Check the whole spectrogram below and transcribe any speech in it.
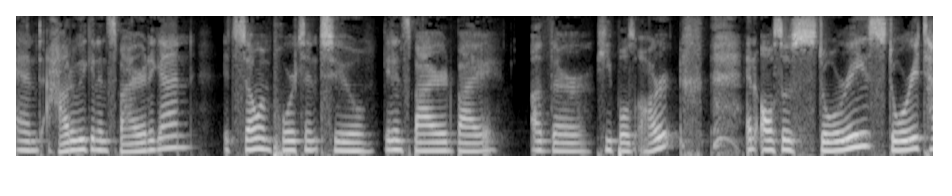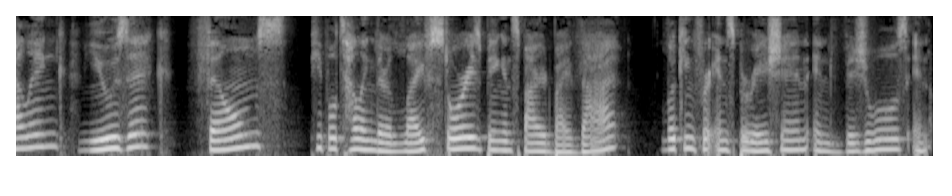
And how do we get inspired again? It's so important to get inspired by other people's art and also stories, storytelling, music, films, people telling their life stories, being inspired by that, looking for inspiration in visuals, in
